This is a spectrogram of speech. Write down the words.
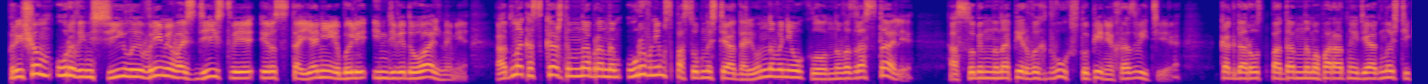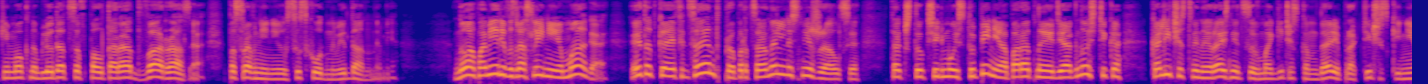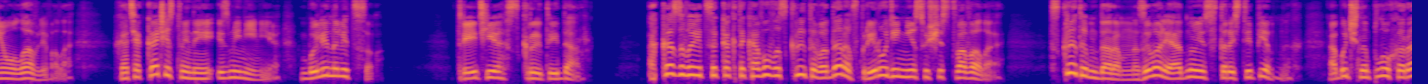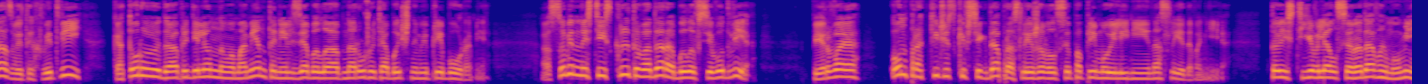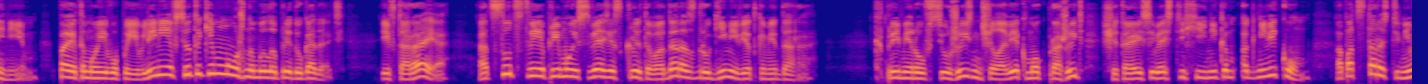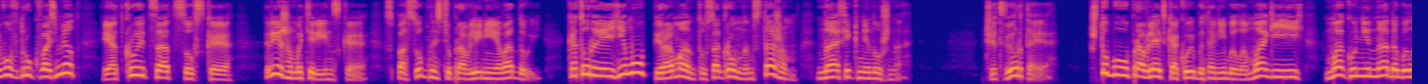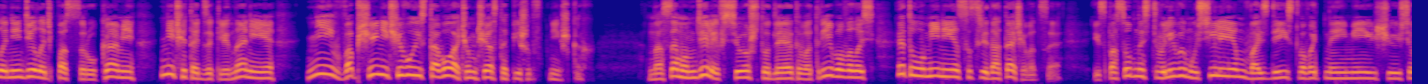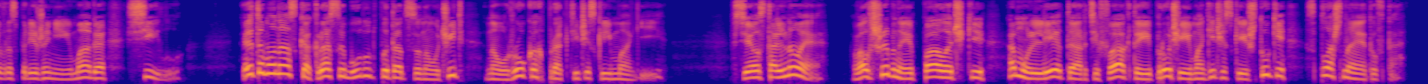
причем уровень силы, время воздействия и расстояние были индивидуальными, однако с каждым набранным уровнем способности одаренного неуклонно возрастали, особенно на первых двух ступенях развития, когда рост по данным аппаратной диагностики мог наблюдаться в полтора-два раза по сравнению с исходными данными. Ну а по мере взросления мага этот коэффициент пропорционально снижался, так что к седьмой ступени аппаратная диагностика количественной разницы в магическом даре практически не улавливала — хотя качественные изменения были налицо. Третье — скрытый дар. Оказывается, как такового скрытого дара в природе не существовало. Скрытым даром называли одну из второстепенных, обычно плохо развитых ветвей, которую до определенного момента нельзя было обнаружить обычными приборами. Особенностей скрытого дара было всего две. Первая — он практически всегда прослеживался по прямой линии наследования — то есть являлся родовым умением, поэтому его появление все-таки можно было предугадать. И вторая — отсутствие прямой связи скрытого дара с другими ветками дара. К примеру, всю жизнь человек мог прожить, считая себя стихийником-огневиком, а под старость у него вдруг возьмет и откроется отцовская, реже материнская, способность управления водой, которая ему, пироманту с огромным стажем, нафиг не нужна. Четвертое чтобы управлять какой бы то ни было магией, магу не надо было ни делать пассы руками, ни читать заклинания, ни вообще ничего из того, о чем часто пишут в книжках. На самом деле все, что для этого требовалось, это умение сосредотачиваться и способность волевым усилием воздействовать на имеющуюся в распоряжении мага силу. Этому нас как раз и будут пытаться научить на уроках практической магии. Все остальное — волшебные палочки, амулеты, артефакты и прочие магические штуки — сплошная туфта.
